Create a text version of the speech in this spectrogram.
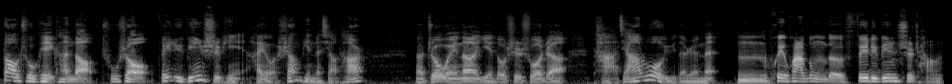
到处可以看到出售菲律宾食品还有商品的小摊儿。那周围呢，也都是说着塔加洛语的人们。嗯，绘画洞的菲律宾市场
